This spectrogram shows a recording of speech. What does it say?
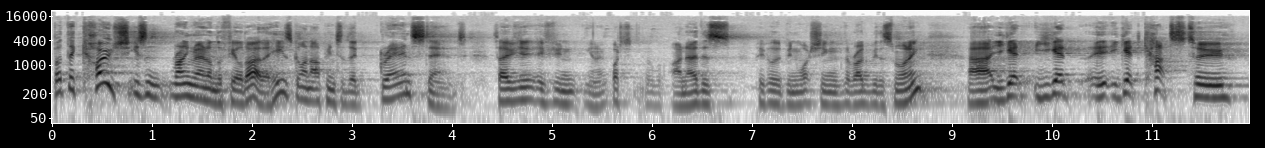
but the coach isn't running around on the field either. He's gone up into the grandstand. So if you, if you, you know, watch, I know there's people who've been watching the rugby this morning. Uh, you, get, you, get, you get cuts to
